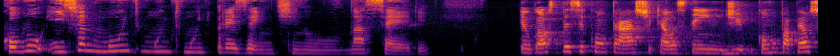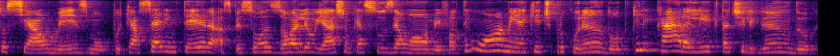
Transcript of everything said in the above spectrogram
como isso é muito, muito, muito presente no, na série. Eu gosto desse contraste que elas têm de como papel social mesmo, porque a série inteira as pessoas olham e acham que a Suzy é um homem. Falam, tem um homem aqui te procurando, ou aquele cara ali que tá te ligando.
